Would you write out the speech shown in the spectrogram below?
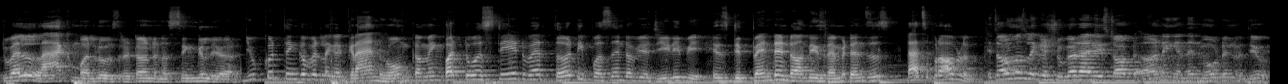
12 lakh mallus returned in a single year. You could think of it like a grand homecoming, but to a state where 30% of your GDP is dependent on these remittances, that's a problem. It's almost like your sugar daddy stopped earning and then moved in with you.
